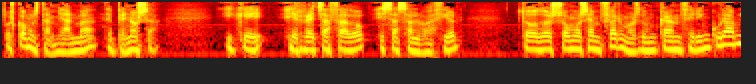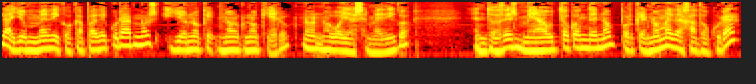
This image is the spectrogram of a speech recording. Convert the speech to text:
pues cómo está mi alma de penosa y que he rechazado esa salvación todos somos enfermos de un cáncer incurable, hay un médico capaz de curarnos y yo no, no, quiero, no, voy a ese médico. Entonces me autocondeno porque no me he dejado curar.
